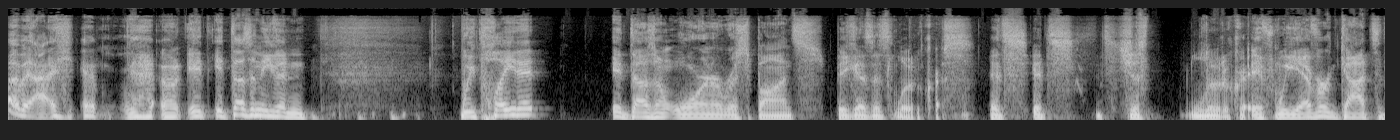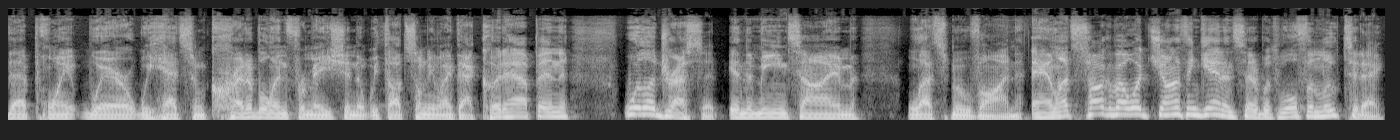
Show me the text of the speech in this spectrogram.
I mean, I, it, it doesn't even. We played it. It doesn't warrant a response because it's ludicrous. It's it's it's just ludicrous. If we ever got to that point where we had some credible information that we thought something like that could happen, we'll address it. In the meantime, let's move on. And let's talk about what Jonathan Gannon said with Wolf and Luke today.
